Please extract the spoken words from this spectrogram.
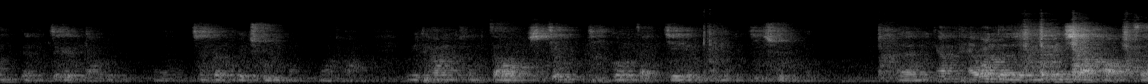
们跟这个导入呃成本会处理蛮蛮好，因为他们很早时间提供在节约能方面的技术。呃，你看台湾的能源消耗在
